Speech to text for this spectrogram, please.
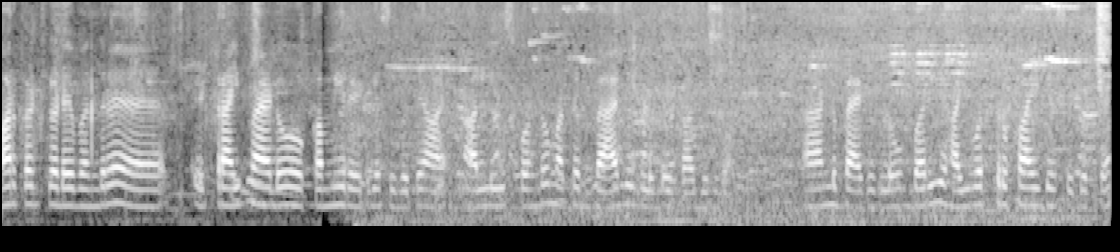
ಮಾರ್ಕೆಟ್ ಕಡೆ ಬಂದರೆ ಟ್ರೈಪ್ಯಾಡು ಕಮ್ಮಿ ರೇಟ್ಗೆ ಸಿಗುತ್ತೆ. ಅಲ್ಲಿ ಇಸ್ಕೊಂಡು ಮತ್ತು ಬ್ಯಾಗ್ಗಳು ಬೇಕಾಗಿತ್ತು. ಹ್ಯಾಂಡ್ ಬ್ಯಾಗ್ಗಳು, ಬರೀ ಐವತ್ತು ರೂಪಾಯಿಗೆ ಸಿಗುತ್ತೆ.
